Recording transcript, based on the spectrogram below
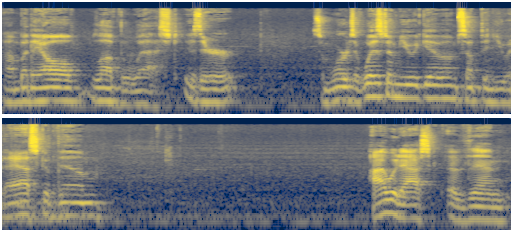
um, but they all love the West. Is there some words of wisdom you would give them? Something you would ask of them? I would ask of them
